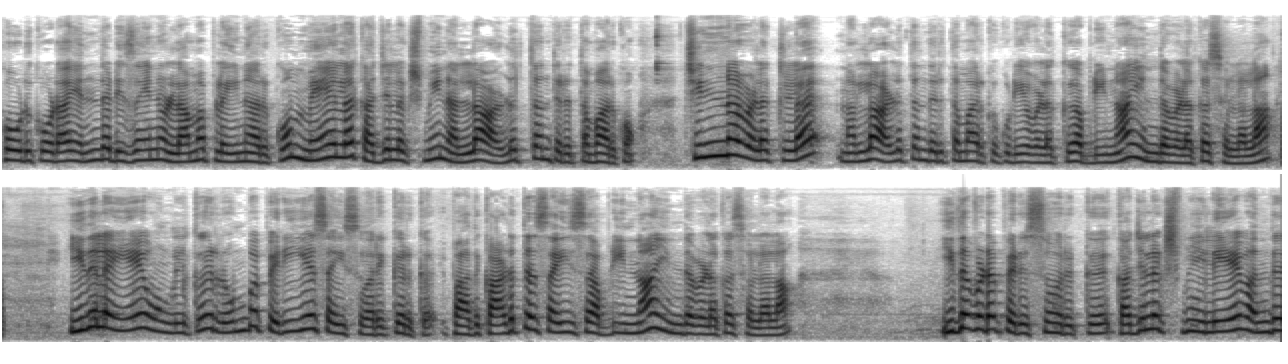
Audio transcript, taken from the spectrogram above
கோடு கோடாக எந்த டிசைனும் இல்லாமல் பிளெயினாக இருக்கும். மேலே கஜலட்சுமி நல்லா அழுத்தம் திருத்தமாக இருக்கும். சின்ன விளக்கில் நல்லா அழுத்தம் திருத்தமாக இருக்கக்கூடிய விளக்கு அப்படின்னா இந்த விளக்கை சொல்லலாம். இதுலையே உங்களுக்கு ரொம்ப பெரிய சைஸ் வரைக்கும் இருக்குது இப்போ அதுக்கு அடுத்த சைஸ் அப்படின்னா இந்த விளக்க சொல்லலாம். இதை விட பெருசும் இருக்குது கஜலட்சுமியிலேயே வந்து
